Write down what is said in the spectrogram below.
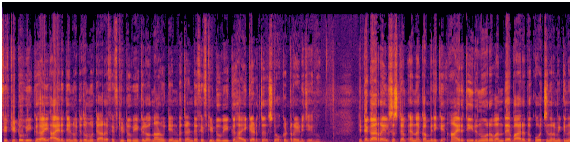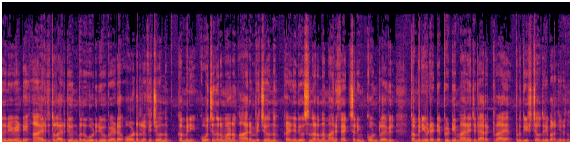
ഫിഫ്റ്റി ടു വീക്ക് ഹൈ ആയിരത്തി എണ്ണൂറ്റി തൊണ്ണൂറ്റാറ് ഫിഫ്റ്റി ടു വീക്കിലോ നാനൂറ്റി എൺപത്തിരണ്ട് ഫിഫ്റ്റി ടു വീക്ക് ഹൈക്ക് അടുത്ത് സ്റ്റോക്ക് ട്രേഡ് ചെയ്യുന്നു. ടിറ്റഗാർ റെയിൽ സിസ്റ്റം എന്ന കമ്പനിക്ക് ആയിരത്തി ഇരുന്നൂറ് വന്ദേ ഭാരത് കോച്ച് നിർമ്മിക്കുന്നതിന് വേണ്ടി ആയിരത്തി തൊള്ളായിരത്തി ഒൻപത് കോടി രൂപയുടെ ഓർഡർ ലഭിച്ചുവെന്നും കമ്പനി കോച്ച് നിർമ്മാണം ആരംഭിച്ചുവെന്നും കഴിഞ്ഞ ദിവസം നടന്ന മാനുഫാക്ചറിംഗ് കോൺക്ലേവിൽ കമ്പനിയുടെ ഡെപ്യൂട്ടി മാനേജ് ഡയറക്ടറായ പ്രതീഷ് ചൗധരി പറഞ്ഞിരുന്നു.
